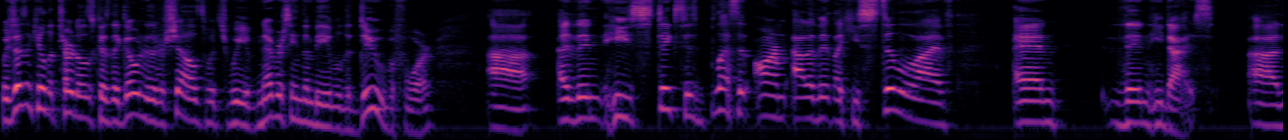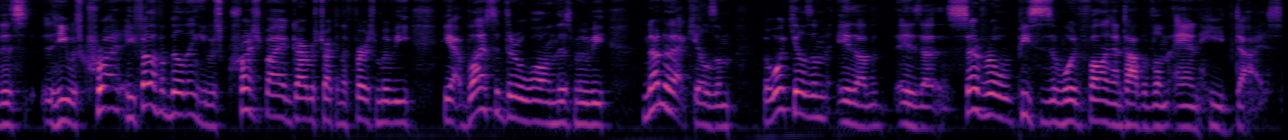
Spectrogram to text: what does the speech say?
which doesn't kill the turtles because they go into their shells, which we have never seen them be able to do before. Uh, and then he sticks his blessed arm out of it like he's still alive, and then he dies. Uh, this he was crushed. He fell off a building. He was crushed by a garbage truck in the first movie. He got blasted through a wall in this movie. None of that kills him. But what kills him is a, is a, several pieces of wood falling on top of him, and he dies.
